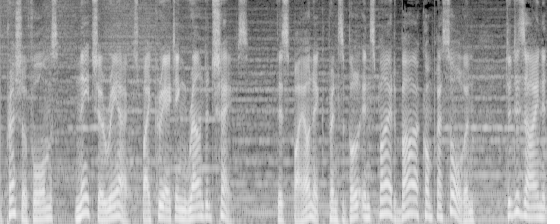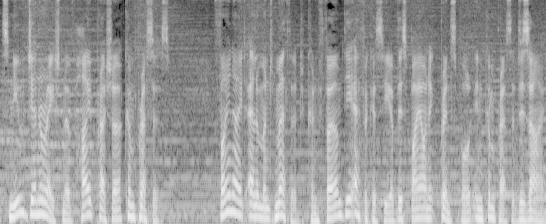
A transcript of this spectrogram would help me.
pressure forms, nature reacts by creating rounded shapes. This bionic principle inspired Bauer Kompressoren to design its new generation of high-pressure compressors. Finite element method confirmed the efficacy of this bionic principle in compressor design.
